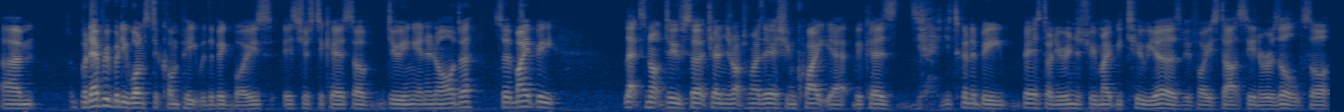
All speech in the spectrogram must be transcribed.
Um, but everybody wants to compete with the big boys. It's just a case of doing it in an order. So it might be let's not do search engine optimization quite yet because it's going to be based on your industry might be two years before you start seeing a result so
